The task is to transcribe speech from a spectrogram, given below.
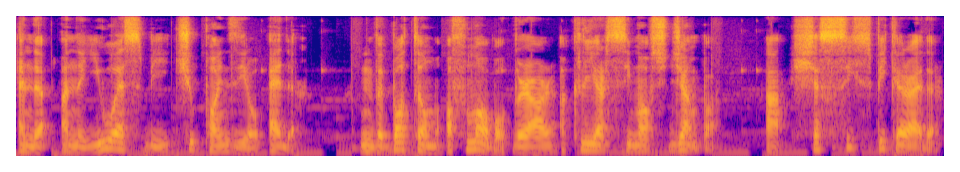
and a USB 2.0 header. In the bottom of mobile there are a clear CMOS jumper, a chassis speaker header,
